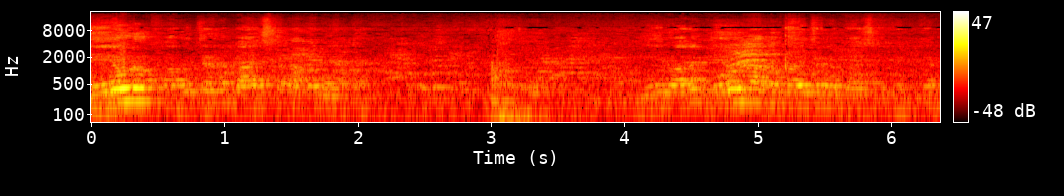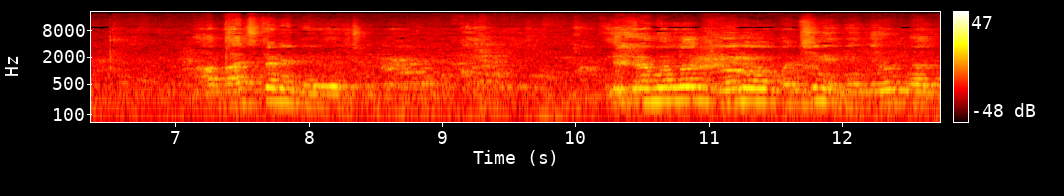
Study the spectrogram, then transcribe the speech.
దేవుడు పవిత్రమైన బాధ్యత నాకు పెట్టాడు దేవుడు నాకు పవిత్రమైన బాధ్యత పెట్టారు ఆ బాధ్యత నేను నెరవేర్చుకుంటాను. ఈ క్రమంలో నేను మనిషిని నేను దేవుడు కాదు.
